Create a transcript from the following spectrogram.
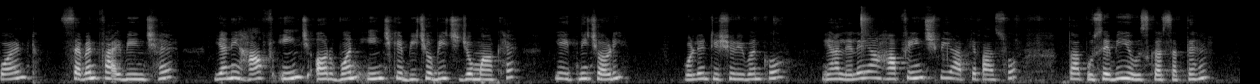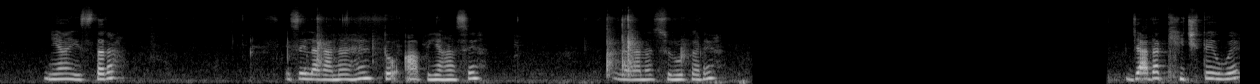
पॉइंट सेवन फाइव इंच है, यानी हाफ़ इंच और वन इंच के बीचों बीच जो मार्क है, ये इतनी चौड़ी गोल्डन टिश्यू रिबन को यहाँ ले लें। या हाफ़ इंच भी आपके पास हो। तो आप उसे भी यूज़ कर सकते हैं। यहाँ इस तरह इसे लगाना है तो आप यहाँ से लगाना शुरू करें। ज़्यादा खींचते हुए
